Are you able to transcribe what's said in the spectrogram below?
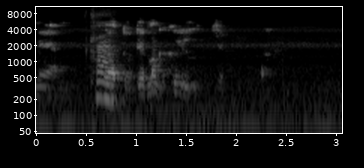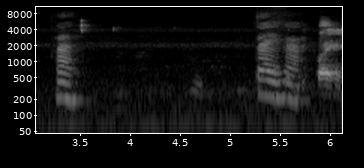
แม่นค่ะแล้วตัวเด่นมันก็คือเจ็ดค่ะ ได้ค่ะปล่อยให้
